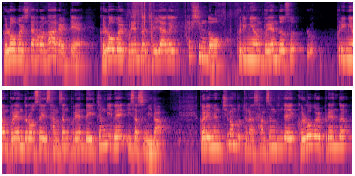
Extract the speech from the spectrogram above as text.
글로벌 시장으로 나아갈 때 글로벌 브랜드 전략의 핵심도 프리미엄 브랜드 프리미엄 브랜드로서의 삼성 브랜드의 정립에 있었습니다. 그러면 지금부터는 삼성전자의 글로벌 브랜드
